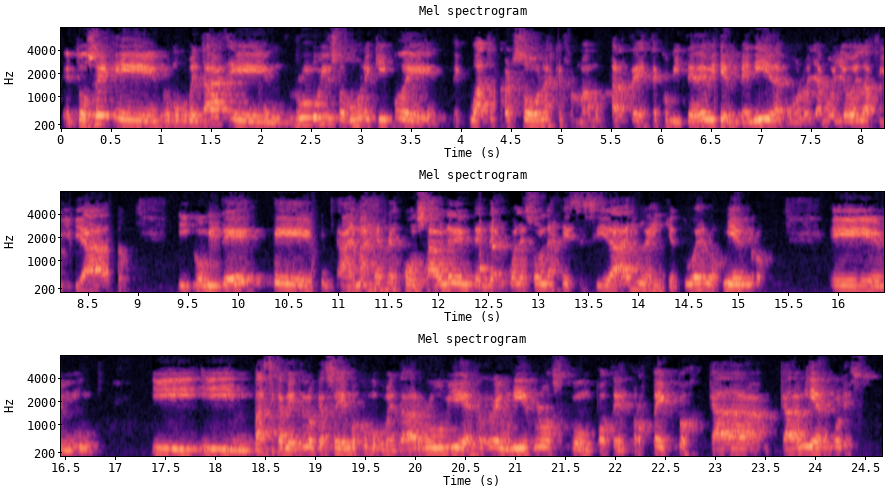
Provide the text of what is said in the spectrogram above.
Entonces, eh, como comentaba eh, Ruby, somos un equipo de, cuatro personas que formamos parte de este comité de bienvenida, como lo llamo yo, el afiliado, y comité que además es responsable de entender cuáles son las necesidades y las inquietudes de los miembros. Eh, y, básicamente lo que hacemos, como comentaba Ruby, es reunirnos con prospectos cada, cada miércoles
